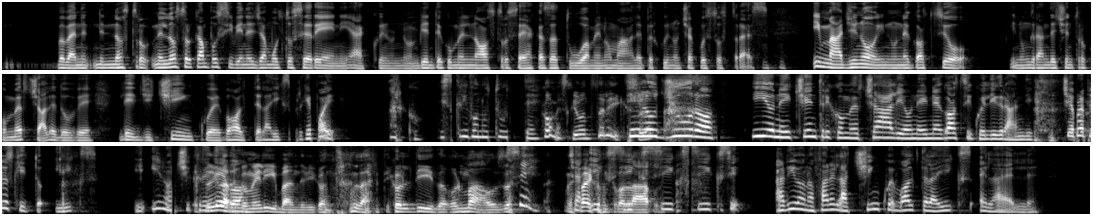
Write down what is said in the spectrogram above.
vabbè, nel, nostro, nel, nostro, campo si viene già molto sereni, ecco, in un ambiente come il nostro sei a casa tua, meno male, per cui non c'è questo stress. Immagino in un negozio, in un grande centro commerciale dove leggi 5 volte la X, perché poi, Marco, le scrivono tutte. Come scrivono tutte le X? Te lo giuro, io nei centri commerciali o nei negozi quelli grandi, c'è proprio scritto X, io non ci credevo. Come l'Iban devi controllarti col dito, col mouse. Sì, come cioè fai a X, X, X, X, arrivano a fare la 5 volte la X e la L.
